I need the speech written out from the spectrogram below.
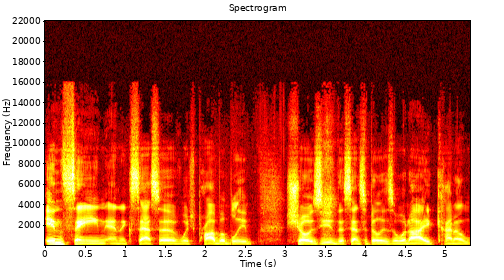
insane and excessive, which probably shows you the sensibilities of what I kind of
